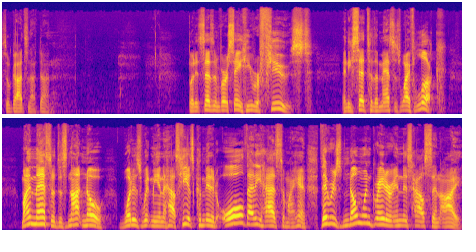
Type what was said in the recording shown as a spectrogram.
So God's not done. But it says in verse 8, he refused. And he said to the master's wife, Look, my master does not know what is with me in the house. He has committed all that he has to my hand. There is no one greater in this house than I,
